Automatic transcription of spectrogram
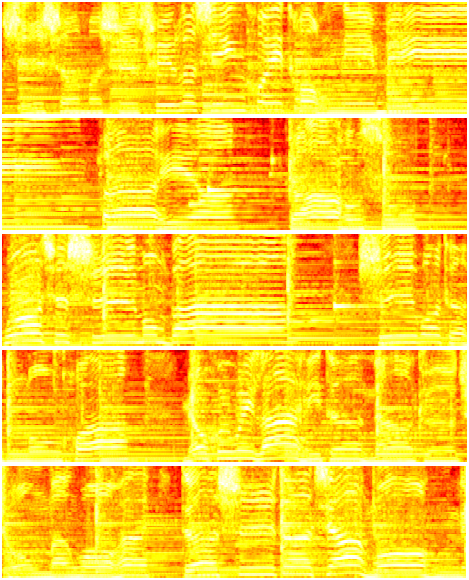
是什么失去了心会痛？你明白呀？告诉我这是梦吧？是我的梦话，描绘未来的那个充满我爱的诗的家。梦里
